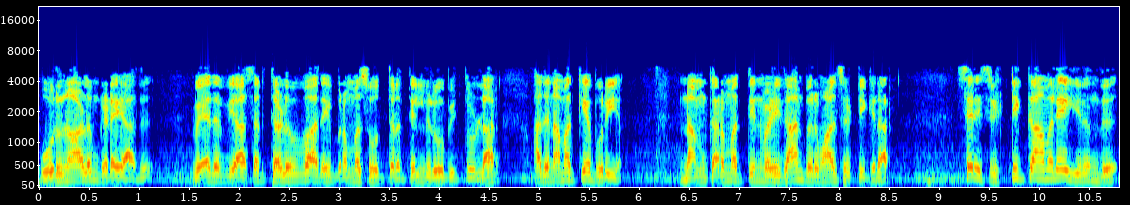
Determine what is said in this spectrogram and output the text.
ஒரு நாளும் கிடையாது. வேதவியாசர் தெளிவா அதை பிரம்மசூத்திரத்தில் நிரூபித்துள்ளார். அது நமக்கே புரியும். நம் கர்மத்தின் வழிதான் பெருமாள் சிருஷ்டிக்கிறார். சரி சிருஷ்டிக்காமலே இருந்து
